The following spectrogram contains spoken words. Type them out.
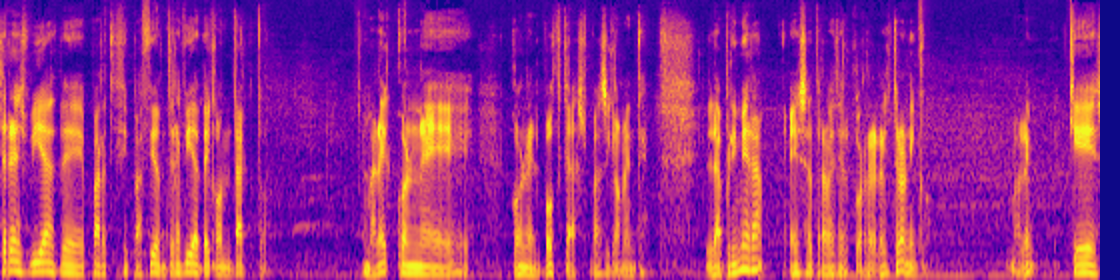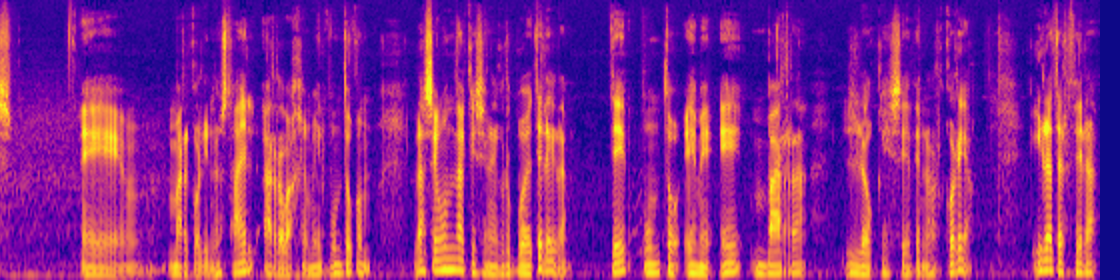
tres vías de participación, tres vías de contacto ¿vale? Con, eh, con el podcast, básicamente. La primera es a través del correo electrónico, ¿vale? Que es eh. La segunda, que es en el grupo de Telegram, t.me barra lo que sé de Norcorea. Y la tercera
